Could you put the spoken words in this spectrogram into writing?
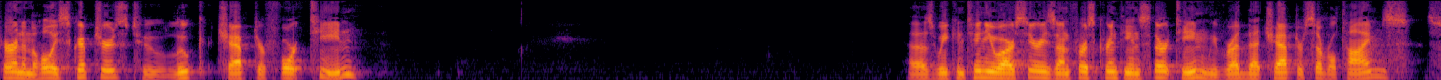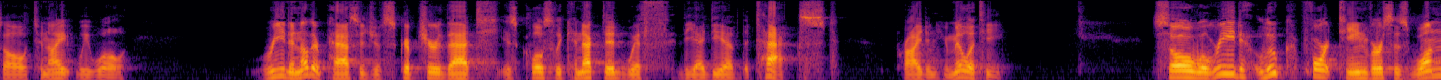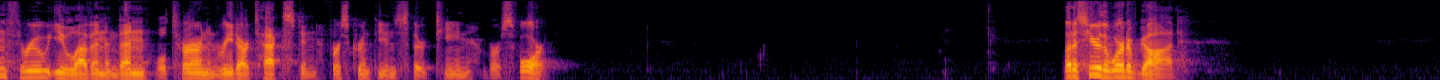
turn in the Holy Scriptures to Luke chapter 14. As we continue our series on 1 Corinthians 13, we've read that chapter several times. So tonight we will read another passage of Scripture that is closely connected with the idea of the text pride and humility. So we'll read Luke 14, verses 1 through 11, and then we'll turn and read our text in 1 Corinthians 13, verse 4. Let us hear the word of God.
